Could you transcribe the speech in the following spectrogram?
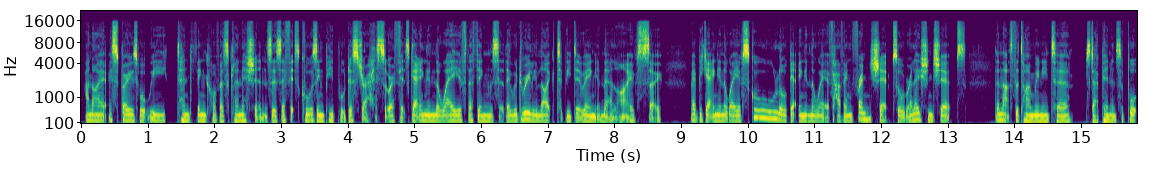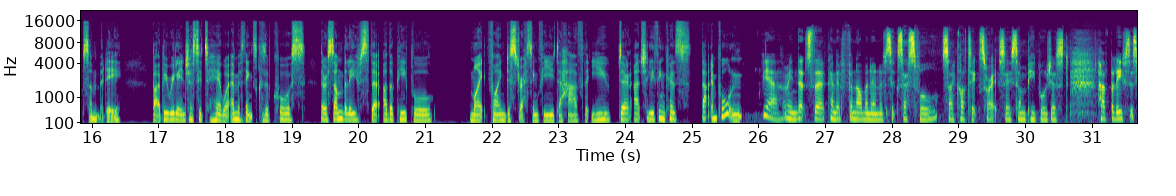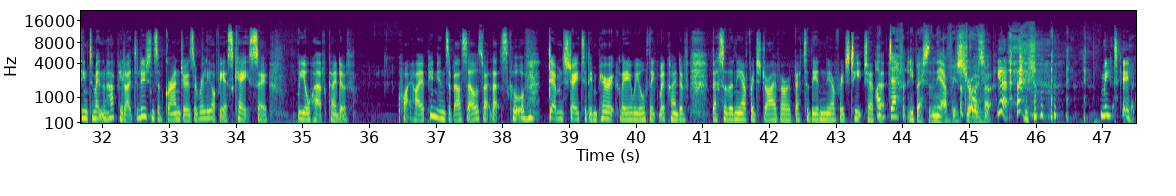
And I, I, suppose what we tend to think of as clinicians is if it's causing people distress or if it's getting in the way of the things that they would really like to be doing in their lives. So maybe getting in the way of school or getting in the way of having friendships or relationships, then that's the time we need to step in and support somebody. But I'd be really interested to hear what Emma thinks because, of course, there are some beliefs that other people might find distressing for you to have that you don't actually think is that important. Yeah, I mean, that's the kind of phenomenon of successful psychotics, right? So some people just have beliefs that seem to make them happy. Like delusions of grandeur is a really obvious case. So we all have kind of quite high opinions of ourselves, right? That's sort of demonstrated empirically. We all think we're kind of better than the average driver or better than the average teacher. But I'm definitely better than the average driver. yeah. me too.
